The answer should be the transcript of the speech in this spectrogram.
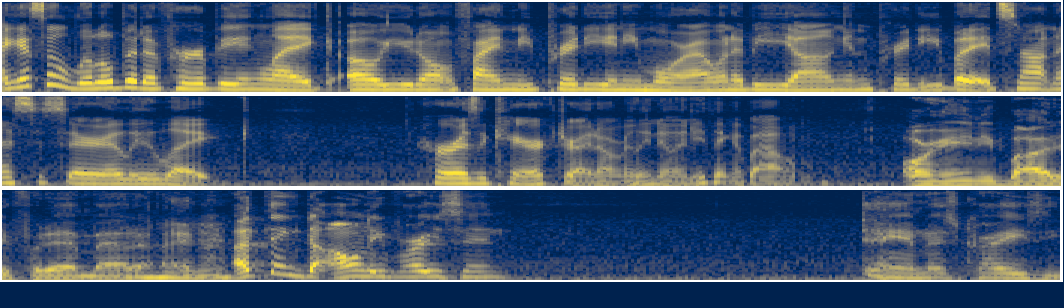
I guess a little bit of her being like, "Oh, you don't find me pretty anymore. I want to be young and pretty," but it's not necessarily like her as a character. I don't really know anything about. or anybody for that matter. Mhm. I, think the only person. Damn, that's crazy.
